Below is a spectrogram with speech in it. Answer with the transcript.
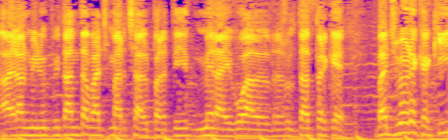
Ara al minut 80 vaig marxar al partit, m'era igual el resultat, perquè vaig veure que aquí,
